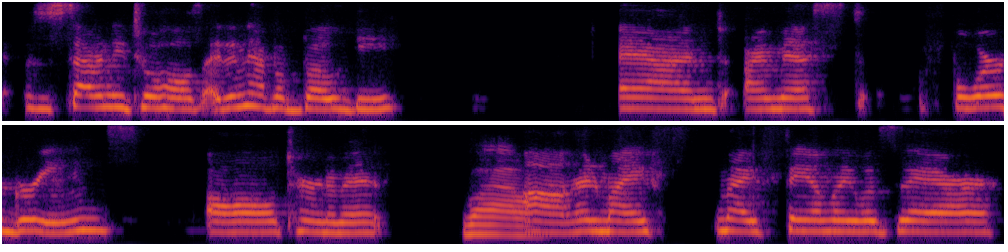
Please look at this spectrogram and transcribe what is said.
it was 72 holes. I didn't have a bogey, and I missed four greens all tournament. Wow. Um, and my my family was there.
